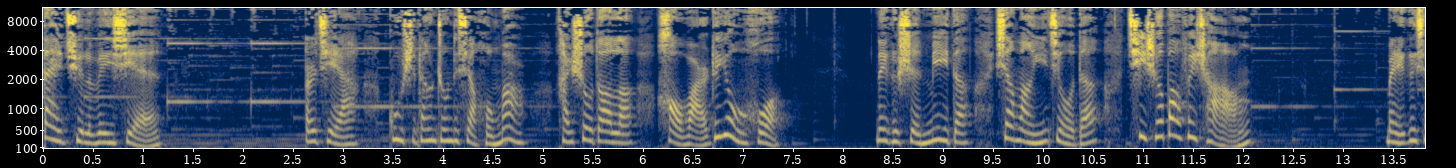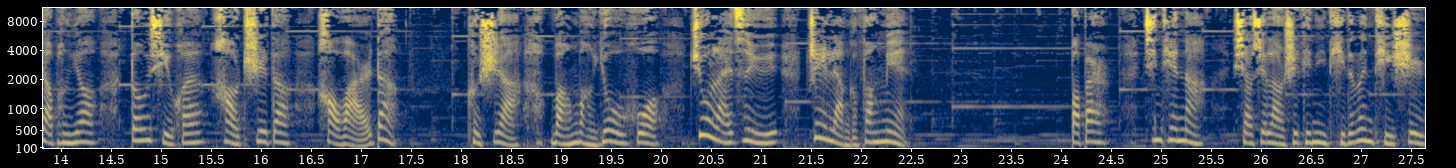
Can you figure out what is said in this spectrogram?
带去了危险。而且啊，故事当中的小红帽还受到了好玩的诱惑，那个神秘的、向往已久的汽车报废厂。每个小朋友都喜欢好吃的、好玩的。可是啊，往往诱惑就来自于这两个方面。宝贝儿，今天呢，小学老师给你提的问题是：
